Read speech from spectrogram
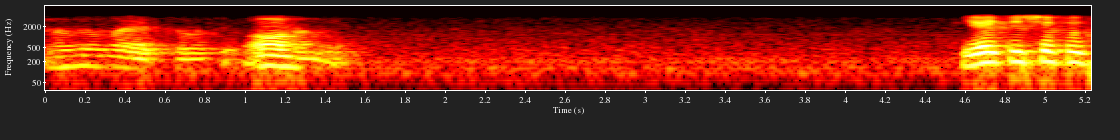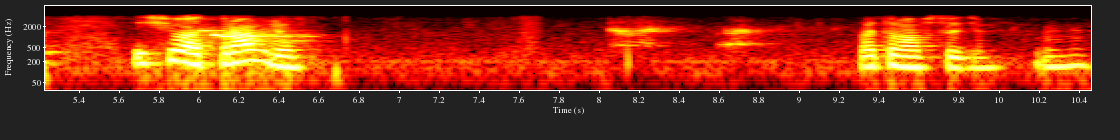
Называется вот эти А. Я тебе сейчас еще отправлю. Потом обсудим. Мгм.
